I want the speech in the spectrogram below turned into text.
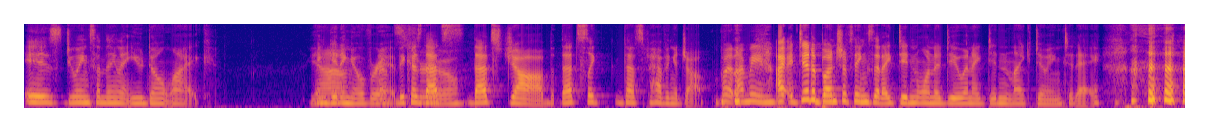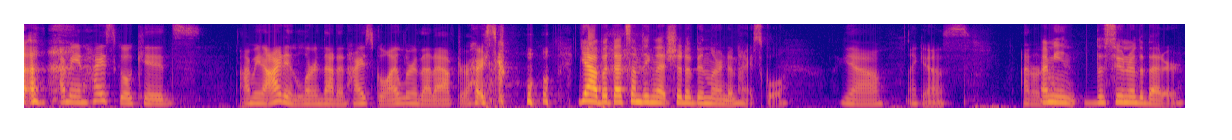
is doing something that you don't like and getting over it because that's true. that's job. That's like that's having a job. But I mean, I I did a bunch of things that I didn't want to do and I didn't like doing today. I mean, high school kids. I mean, I didn't learn that in high school. I learned that after high school. Yeah, but that's something that should have been learned in high school. yeah, I guess. I don't know. I mean, the sooner the better.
